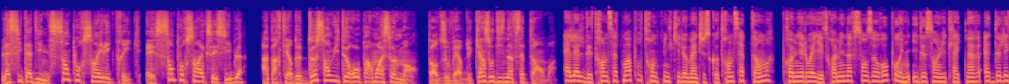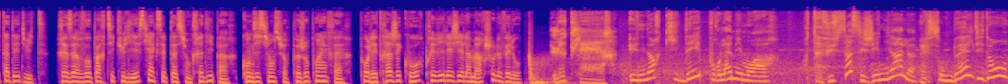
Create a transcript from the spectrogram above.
la citadine 100% électrique est 100% accessible à partir de 208 euros par mois seulement. Portes ouvertes du 15 au 19 septembre. LLD 37 mois pour 30 000 km jusqu'au 30 septembre. Premier loyer 3 900 euros pour une i208 Like 9 aide de l'état déduite. Réservé aux particuliers si acceptation crédit par. Conditions sur Peugeot.fr. Pour les trajets courts, privilégiez la marche ou le vélo. Leclerc. Une orchidée pour la mémoire. Oh, t'as vu ça? C'est génial Elles sont belles, dis donc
